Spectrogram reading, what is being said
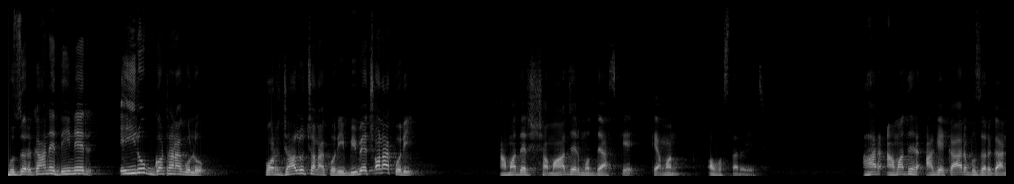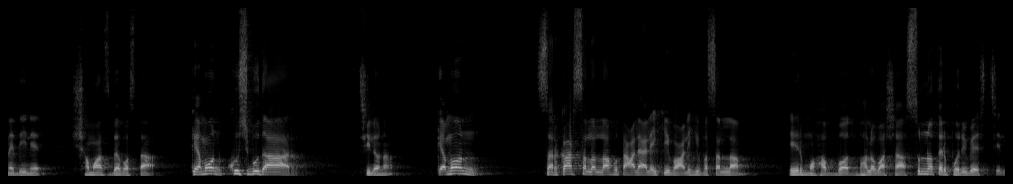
বুজুর্গানে দিনের এইরূপ ঘটনাগুলো পর্যালোচনা করি, বিবেচনা করি, আমাদের সমাজের মধ্যে আজকে কেমন অবস্থা রয়েছে? আর আমাদের আগেকার বুজুর্গানে দিনের সমাজ ব্যবস্থা কেমন খুশবুদার ছিল না? কেমন সরকার সাল্লাহ তালা আলহি বা আলহি ওয়াসাল্লাম এর মহাব্বত, ভালোবাসা, সুন্নতের পরিবেশ ছিল।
